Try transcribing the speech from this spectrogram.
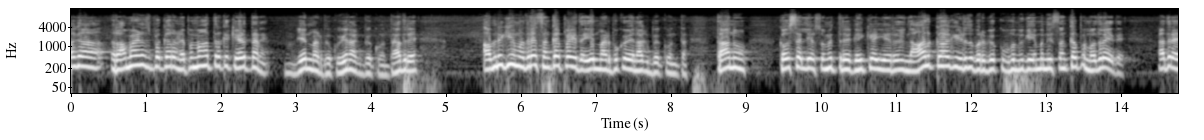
ಆಗ ರಾಮಾಯಣದ ಪ್ರಕಾರ ನೆಪ ಮಾತ್ರಕ್ಕೆ ಕೇಳ್ತಾನೆ, ಏನು ಮಾಡಬೇಕು, ಏನಾಗಬೇಕು ಅಂತ. ಆದರೆ ಅವನಿಗೆ ಮೊದಲೇ ಸಂಕಲ್ಪ ಇದೆ, ಏನು ಮಾಡಬೇಕು, ಏನಾಗಬೇಕು ಅಂತ. ತಾನು ಕೌಸಲ್ಯ, ಸುಮಿತ್ರೆ ಕೈಕೇಯಿಯರಲ್ಲಿ ನಾಲ್ಕಾಗಿ ಹಿಡಿದು ಬರಬೇಕು, ಭೂಮಿಗೆ ಎಂಬ ಸಂಕಲ್ಪ ಮೊದಲೇ ಇದೆ. ಆದರೆ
